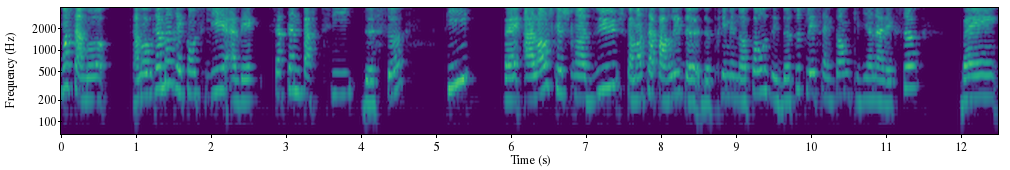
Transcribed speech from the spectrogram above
Moi, ça m'a vraiment réconcilié avec certaines parties de ça. Puis, ben, à l'âge que je suis rendue, je commence à parler de, de et de tous les symptômes qui viennent avec ça. Ben,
